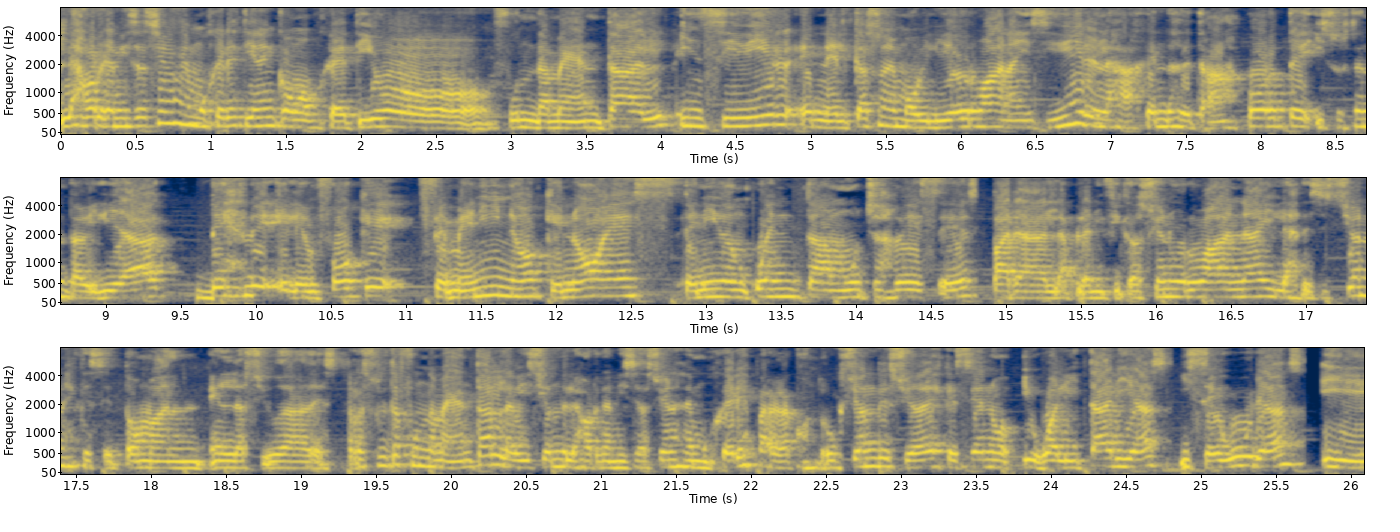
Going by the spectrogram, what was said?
Las organizaciones de mujeres tienen como objetivo fundamental incidir en el caso de movilidad urbana, incidir en las agendas de transporte y sustentabilidad desde el enfoque femenino que no es tenido en cuenta muchas veces para la planificación urbana y las decisiones que se toman en las ciudades. Resulta fundamental la visión de las organizaciones de mujeres para la construcción de ciudades que sean igualitarias y seguras y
